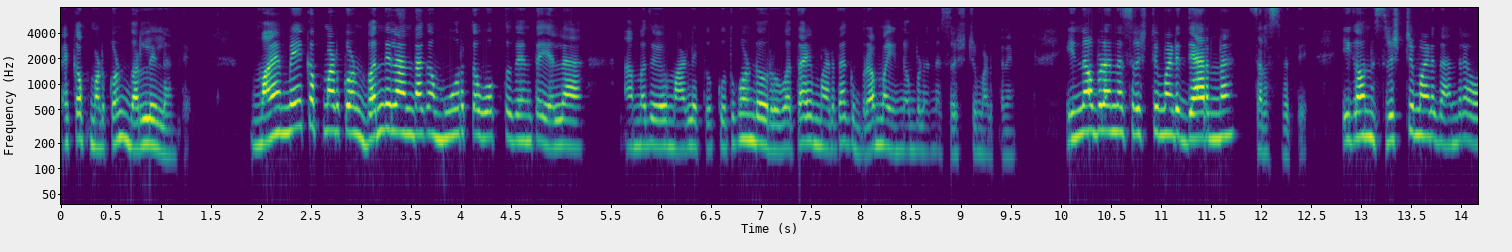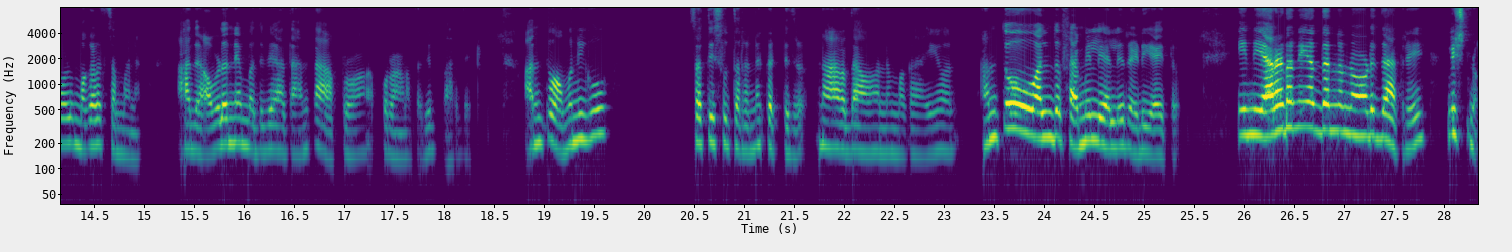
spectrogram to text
ಮೇಕಪ್ ಮಾಡ್ಕೊಂಡು ಬರಲಿಲ್ಲಂತೆ. ಮೇಕಪ್ ಮಾಡ್ಕೊಂಡು ಬಂದಿಲ್ಲ ಅಂದಾಗ ಮುಹೂರ್ತ ಹೋಗ್ತದೆ ಅಂತ ಎಲ್ಲ ಆ ಮದುವೆ ಮಾಡ್ಲಿಕ್ಕೆ ಕುತ್ಕೊಂಡವರು ಒತ್ತಾಯ ಮಾಡಿದಾಗ ಬ್ರಹ್ಮ ಇನ್ನೊಬ್ಬಳನ್ನು ಸೃಷ್ಟಿ ಮಾಡ್ತಾನೆ. ಇನ್ನೊಬ್ಬಳನ್ನು ಸೃಷ್ಟಿ ಮಾಡಿದ ಯಾರನ್ನ? ಸರಸ್ವತಿ. ಈಗ ಅವನು ಸೃಷ್ಟಿ ಮಾಡಿದ ಅಂದರೆ ಅವಳು ಮಗಳ ಸಮಾನ. ಆದರೆ ಅವಳನ್ನೇ ಮದುವೆ ಆದ ಅಂತ ಆ ಪುರಾ, ಪುರಾಣದಲ್ಲಿ ಬರೆದಿಟ್ರು. ಅಂತೂ ಅವನಿಗೂ ಸತಿಸೂತರನ್ನು ಕಟ್ಟಿದ್ರು. ನಾರದ ಅವನ ಮಗ, ಇವನ್ ಅಂತೂ ಒಂದು ಫ್ಯಾಮಿಲಿಯಲ್ಲಿ ರೆಡಿ ಆಯಿತು. ಇನ್ನು ಎರಡನೆಯದನ್ನು ನೋಡಿದಾದ್ರೆ ವಿಷ್ಣು.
